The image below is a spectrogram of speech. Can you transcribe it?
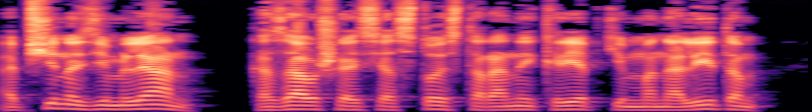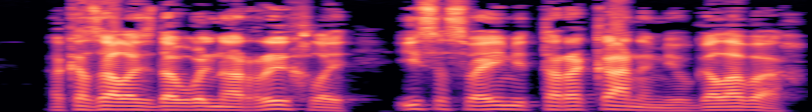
Община землян, казавшаяся с той стороны крепким монолитом, оказалась довольно рыхлой и со своими тараканами в головах.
